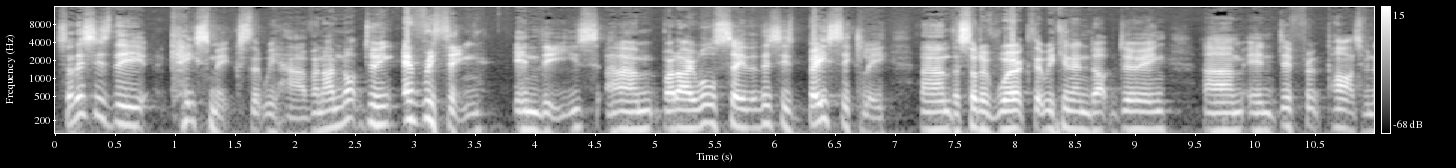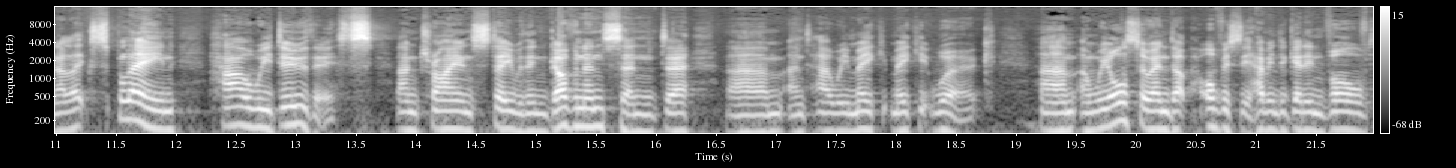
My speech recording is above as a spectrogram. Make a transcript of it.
So this is the case mix that we have, and I'm not doing everything in these, um, but I will say that this is basically um, the sort of work that we can end up doing in different parts of it. And I'll explain how we do this and try and stay within governance and, uh, um, and how we make, make it work. Um, and we also end up, obviously, having to get involved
